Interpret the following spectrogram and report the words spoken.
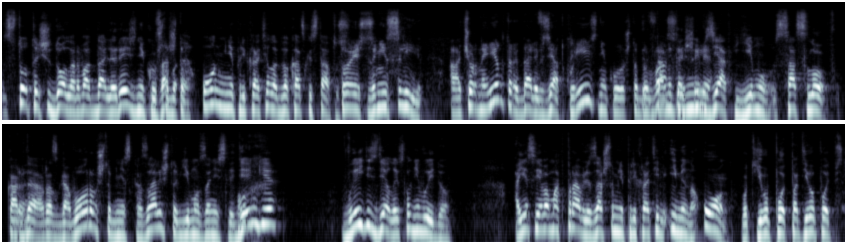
100 тысяч долларов отдали Резнику, За чтобы что? он мне прекратил адвокатский статус. То есть занесли, а черные риэлторы дали взятку резнику, чтобы Там вас это лишили... не взятки ему со слов, когда разговоров, чтобы мне сказали, чтобы ему занесли деньги. Выйди, сделай, если не выйду. А если я вам отправлю, за что мне прекратили именно он, вот его под, под его подпись,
